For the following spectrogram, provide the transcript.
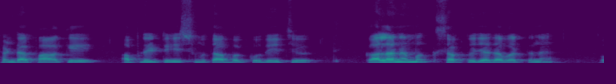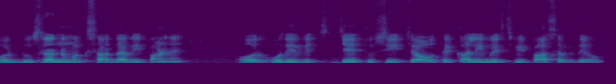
ਠੰਡਾ ਪਾ ਕੇ ਆਪਣੇ ਟੇਸਟ ਮੁਤਾਬਕ ਉਹਦੇ 'ਚ ਕਾਲਾ ਨਮਕ ਸਭ ਤੋਂ ਜ਼ਿਆਦਾ ਵਰਤਣਾ ਹੈ ਔਰ ਦੂਸਰਾ ਨਮਕ ਸਾਦਾ ਵੀ ਪਾਣਾ ਹੈ ਔਰ ਉਹਦੇ ਵਿੱਚ ਜੇ ਤੁਸੀਂ ਚਾਹੋ ਤੇ ਕਾਲੀ ਮਿਰਚ ਵੀ ਪਾ ਸਕਦੇ ਹੋ।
